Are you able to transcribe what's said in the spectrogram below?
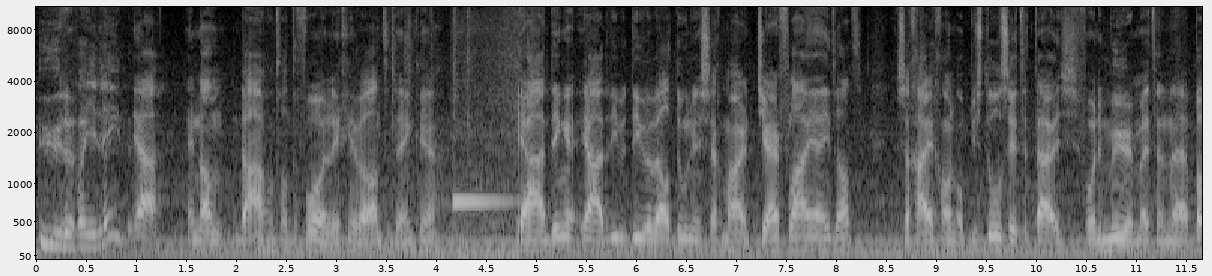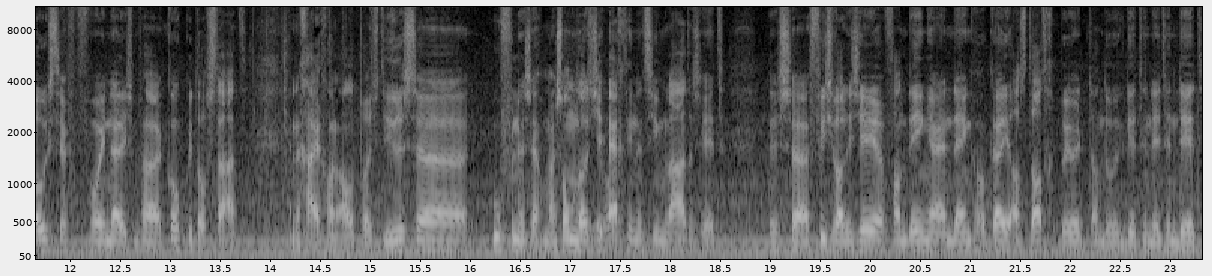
uren van je leven. Ja, en dan de avond van tevoren lig je wel aan te denken, ja. Ja, dingen ja, die, die we wel doen is zeg maar chairfly heet dat. Dus dan ga je gewoon op je stoel zitten thuis voor de muur met een uh, poster voor je neus waar cockpit op staat. En dan ga je gewoon alle procedures uh, oefenen, zeg maar, zonder dat je echt in het simulator zit. Dus uh, visualiseren van dingen en denken, oké, als dat gebeurt, dan doe ik dit en dit en dit.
